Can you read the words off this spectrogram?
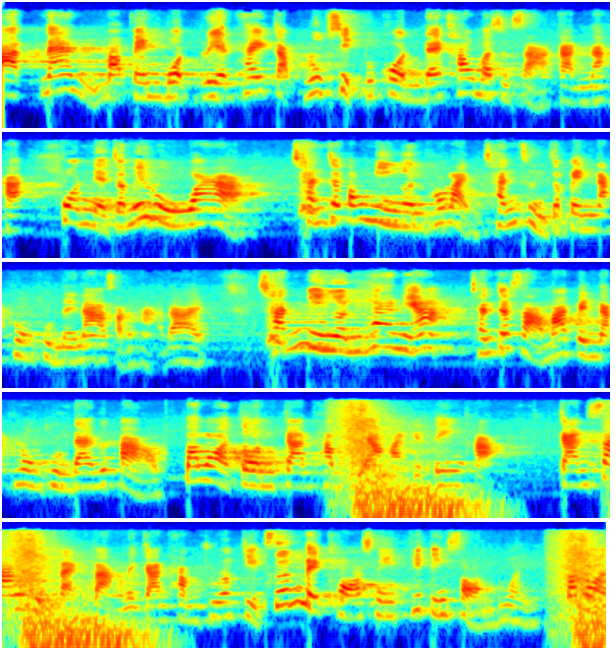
อัดแน่นมาเป็นบทเรียนให้กับลูกศิษย์ทุกคนได้เข้ามาศึกษากันนะคะ คนเนี่ยจะไม่รู้ว่าฉันจะต้องมีเงินเท่าไหร่ ฉันถึงจะเป็นนักลงทุนในหน้าสังหาได้ ฉันมีเงินแค่นี้ฉันจะสามารถเป็นนักลงทุนได้หรือเปล่า ตลอดจนการทำ PR Marketing ค่ะ การสร้างจุดแตกต่างในการทำธุรกิจ ซึ่งในคอร์สนี้พี่ติงสอนด้วย ตลอด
